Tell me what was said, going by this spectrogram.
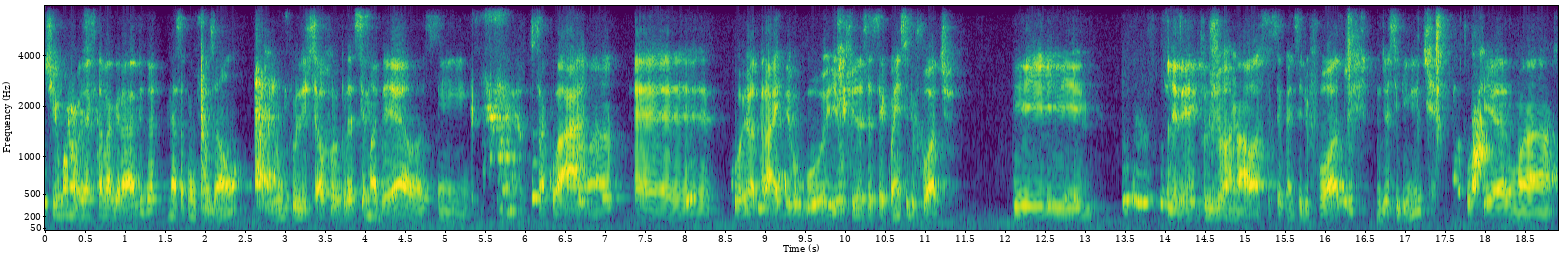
Tinha uma mulher que estava grávida nessa confusão, um policial foi para cima dela, assim, sacou arma, é, correu atrás, derrubou, e eu fiz essa sequência de fotos. E levei para o jornal essa sequência de fotos no dia seguinte, porque era uma,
